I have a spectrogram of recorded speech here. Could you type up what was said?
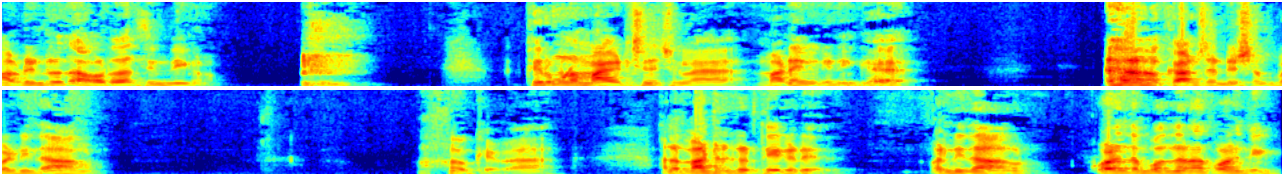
அப்படின்றது அவர் தான் சிந்திக்கணும். திருமணம் ஆகிடுச்சுன்னு வச்சுக்கோங்களேன். மனைவிக்கு நீங்கள் கான்சன்ட்ரேஷன் பண்ணி தான் ஆகணும். ஓகேவா அந்த மாற்று கருத்தே கிடையாது. பண்ணி தான் ஆகணும். குழந்தை பிறந்தனா குழந்தைக்கு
